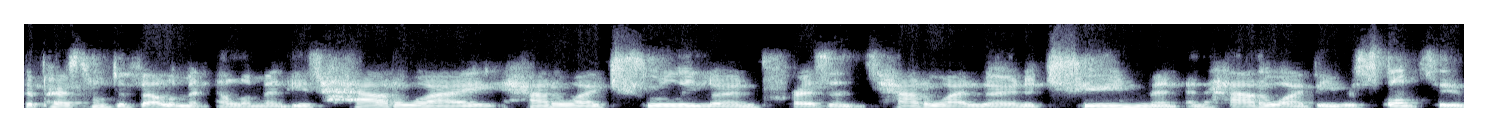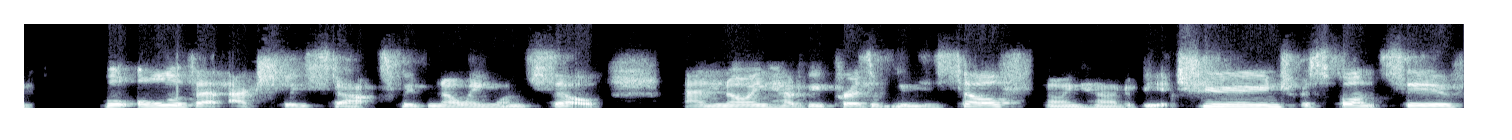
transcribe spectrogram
the personal development element is how do I how do I truly learn presence? How do I learn attunement and how do I be responsive? Well, all of that actually starts with knowing oneself and knowing how to be present with yourself, knowing how to be attuned, responsive,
